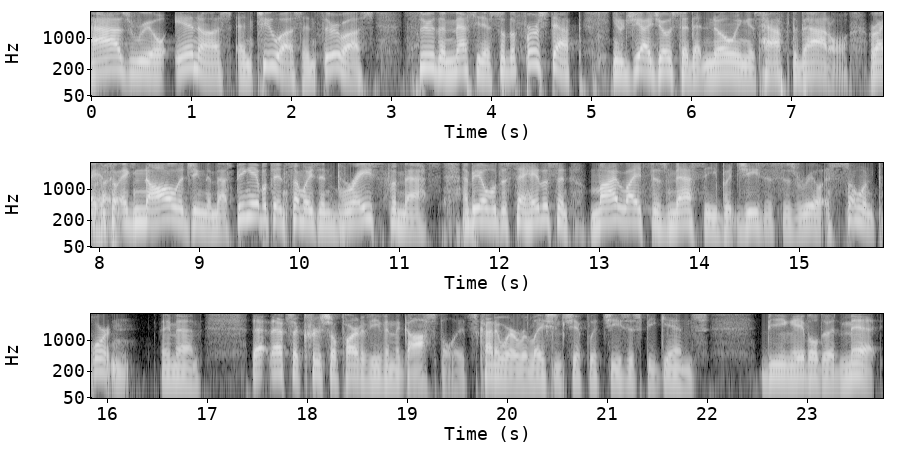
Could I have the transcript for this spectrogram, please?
as real in us and to us and through us through the messiness. So the first step, you know, G.I. Joe said that knowing is half the battle, right? And so acknowledging the mess, being able to in some ways embrace the mess and be able to say, Hey, listen, my life is messy, but Jesus is real is so important. Amen. That that's a crucial part of even the gospel. It's kind of where a relationship with Jesus begins. Being able to admit,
